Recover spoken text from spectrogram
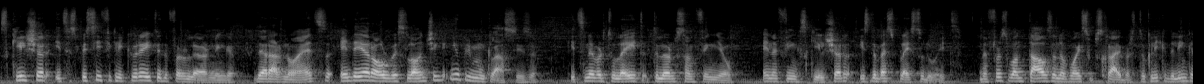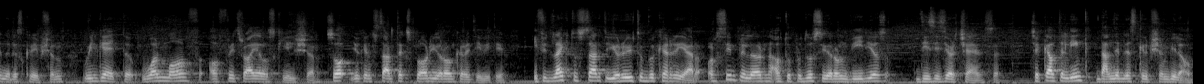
Skillshare is specifically curated for learning. There are no ads and they are always launching new premium classes. It's never too late to learn something new and I think Skillshare is the best place to do it. The first 1000 of my subscribers to click the link in the description will get one month of free trial of Skillshare, so you can start exploring your own creativity. If you'd like to start your YouTube career or simply learn how to produce your own videos, this is your chance. Check out the link down in the description below.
